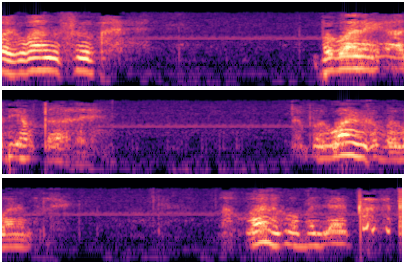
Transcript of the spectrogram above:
भगवान स्वरूप है भगवान आदि होता है। तो भगवान को भगवान मिले। भगवान को मिल जाए भगत।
